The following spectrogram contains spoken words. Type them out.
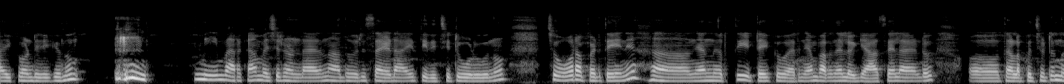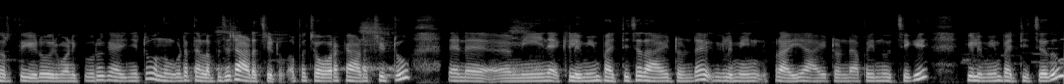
ആയിക്കൊണ്ടിരിക്കുന്നു. മീൻ വറക്കാൻ വെച്ചിട്ടുണ്ടായിരുന്നു. അത് ഒരു സൈഡായി തിരിച്ചിട്ട് കൊടുക്കുന്നു. ചോറപ്പോഴത്തേന് ഞാൻ നിർത്തിയിട്ടേക്ക് വരും. ഞാൻ പറഞ്ഞല്ലോ ഗ്യാസേലായതുകൊണ്ട് തിളപ്പിച്ചിട്ട് നിർത്തിയിടും. ഒരു മണിക്കൂർ കഴിഞ്ഞിട്ട് ഒന്നും കൂടെ തിളപ്പിച്ചിട്ട് അടച്ചിട്ടു അപ്പോൾ ചോറൊക്കെ അടച്ചിട്ടു പിന്നെ മീൻ കിളിമീൻ പറ്റിച്ചതായിട്ടുണ്ട്. കിളിമീൻ ഫ്രൈ ആയിട്ടുണ്ട്. അപ്പോൾ ഇന്ന് ഉച്ചയ്ക്ക് കിളിമീൻ പറ്റിച്ചതും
